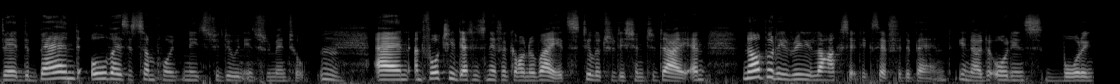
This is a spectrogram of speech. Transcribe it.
where the band always at some point needs to do an instrumental. Mm. and unfortunately that has never gone away. It's still a tradition today. And nobody really likes it except for the band. You know the audience boring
